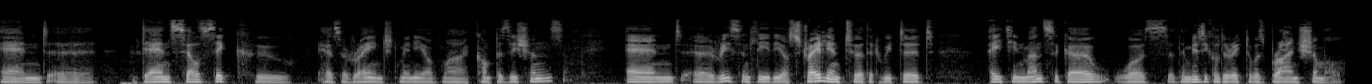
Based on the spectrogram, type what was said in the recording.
and uh, Dan Selsick, who has arranged many of my compositions. And uh, recently, the Australian tour that we did 18 months ago was the musical director was Brian Schimmel.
